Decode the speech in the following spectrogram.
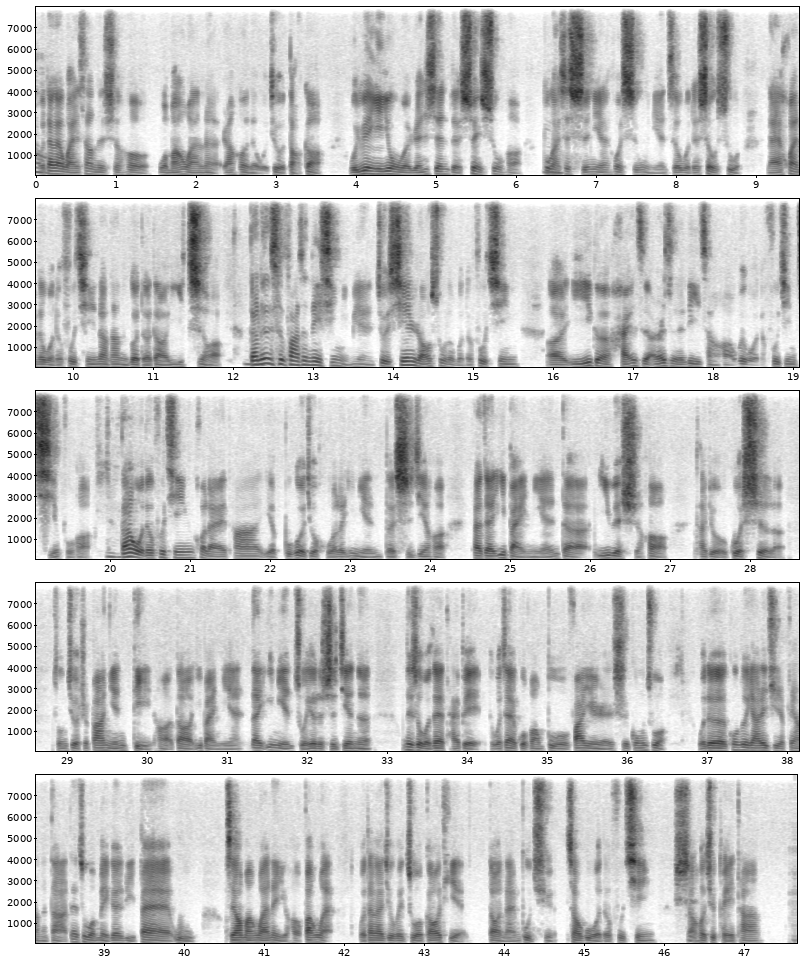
我大概晚上的时候我忙完了，然后呢我就祷告，我愿意用我人生的岁数哈，不管是十年或十五年折我的寿数来换得我的父亲，让他能够得到医治啊。但那次发自内心里面就先饶恕了我的父亲。呃，以一个孩子、儿子的立场哈，为我的父亲祈福哈。当然，我的父亲后来他也不过就活了一年的时间哈。他在一百年的一月十号他就过世了。从九十八年底哈到一百年那一年左右的时间呢，那时候我在台北，我在国防部发言人室工作，我的工作压力其实非常的大。但是我每个礼拜五只要忙完了以后，傍晚我大概就会坐高铁。到南部去照顾我的父亲，然后去陪他，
